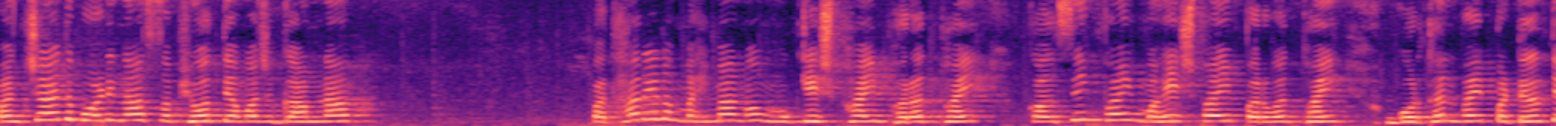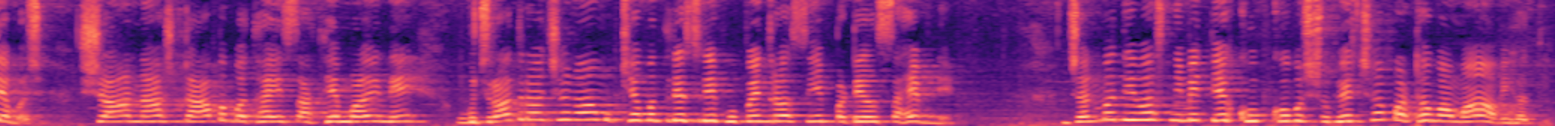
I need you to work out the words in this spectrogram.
પંચાયત બોર્ડના સભ્યો તેમજ ગામના પથારેલ મહેમાનો મુકેશભાઈ, ભરતભાઈ કલસિંહભાઈ મહેશભાઈ, પર્વતભાઈ, ગોરધનભાઈ પટેલ તેમજ શાહના સ્ટાફ બધાએ સાથે મળીને ગુજરાત રાજ્યના મુખ્યમંત્રી શ્રી ભૂપેન્દ્રસિંહ પટેલ સાહેબને જન્મદિવસ નિમિત્તે ખૂબ ખૂબ શુભેચ્છા પાઠવવામાં આવી હતી.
